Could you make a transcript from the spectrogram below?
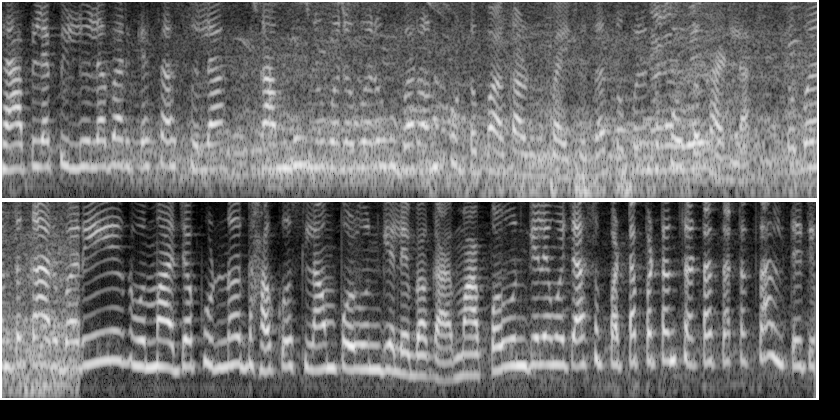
ह्या आपल्या पिल्लूला बारक्या सासूला कामधेनू बरोबर उभा राहून फोटो पा काढून पाहिजे होता. तोपर्यंत फोटो काढला. तोपर्यंत कारभारी माझ्या पुढनं दहा कोस लांब पळून गेले बघा. मा पळून गेले म्हणजे असं पटापटन चटा चटा चालते ते.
